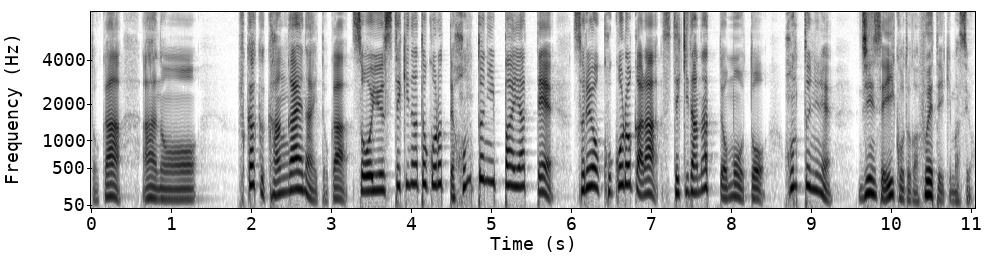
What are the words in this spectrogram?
とかあのー、深く考えないとかそういう素敵なところって本当にいっぱいあってそれを心から素敵だなって思うと本当にね人生いいことが増えていきますよ。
